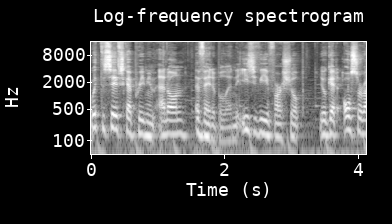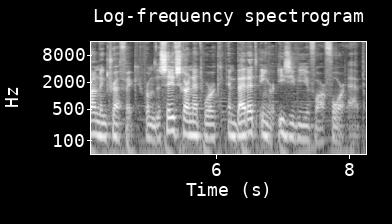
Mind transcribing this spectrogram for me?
With the SafeSky Premium add-on, available in the EasyVFR shop, you'll get all surrounding traffic from the SafeSky network embedded in your EasyVFR 4 app.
